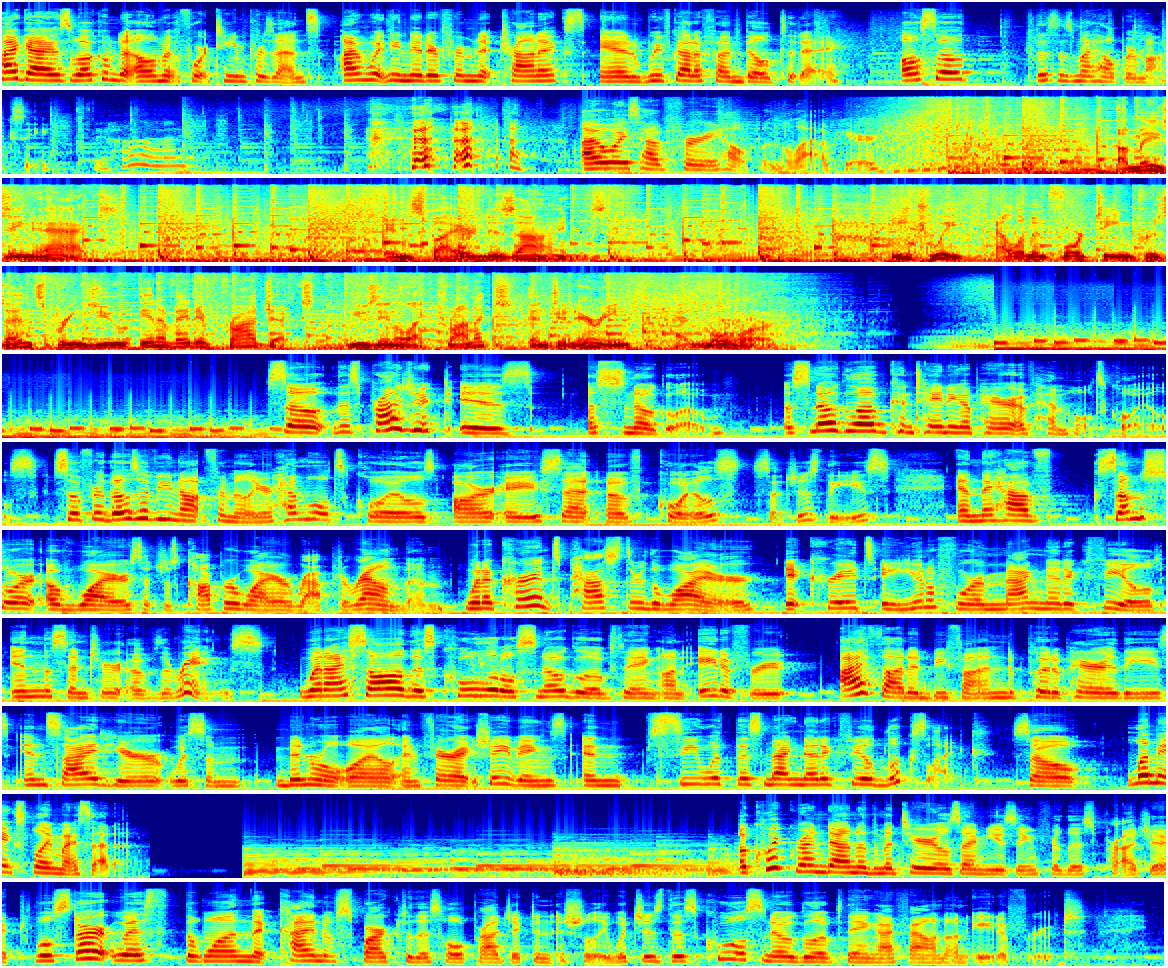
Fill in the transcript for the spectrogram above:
Hi guys, welcome to Element 14 Presents. I'm Whitney Knitter from Knittronics, and we've got a fun build today. Also, this is my helper Moxie. Say hi. I always have furry help in the lab here. Amazing hacks. Inspired designs. Each week, Element 14 Presents brings you innovative projects using electronics, engineering, and more. So this project is a snow globe. A snow globe containing a pair of Helmholtz coils. So for those of you not familiar, Helmholtz coils are a set of coils, such as these, and they have some sort of wire, such as copper wire, wrapped around them. When a currents pass through the wire, it creates a uniform magnetic field in the center of the rings. When I saw this cool little snow globe thing on Adafruit, I thought it'd be fun to put a pair of these inside here with some mineral oil and ferrite shavings and see what this magnetic field looks like. So let me explain my setup. A quick rundown of the materials I'm using for this project. We'll start with the one that kind of sparked this whole project initially, which is this cool snow globe thing I found on Adafruit.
